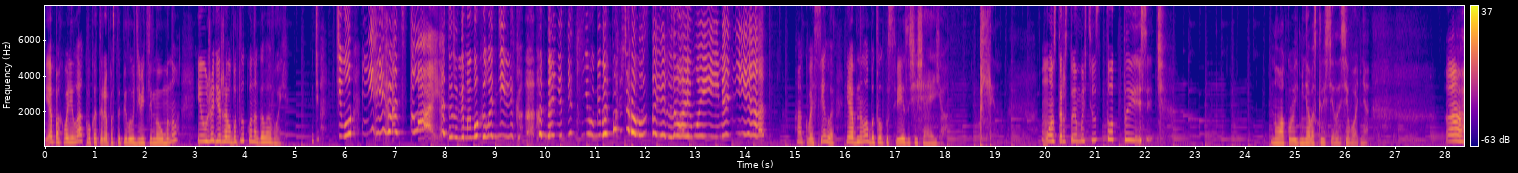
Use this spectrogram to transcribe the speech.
Я похвалила Акву, которая поступила удивительно умно, и уже держал бутылку на головой. Аква села и обняла бутылку с феей, защищая ее. Блин, монстр стоимостью 100 тысяч. Но Аква ведь меня воскресила сегодня. Ах,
